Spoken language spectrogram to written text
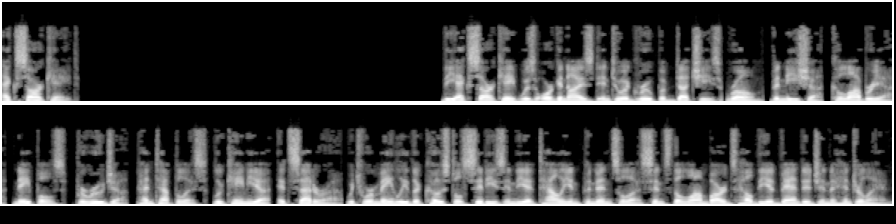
Exarchate The Exarchate was organized into a group of duchies Rome, Venetia, Calabria, Naples, Perugia, Pentapolis, Lucania, etc. which were mainly the coastal cities in the Italian peninsula since the Lombards held the advantage in the hinterland.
